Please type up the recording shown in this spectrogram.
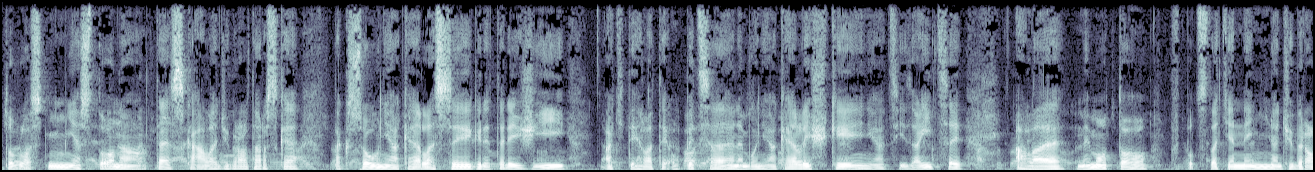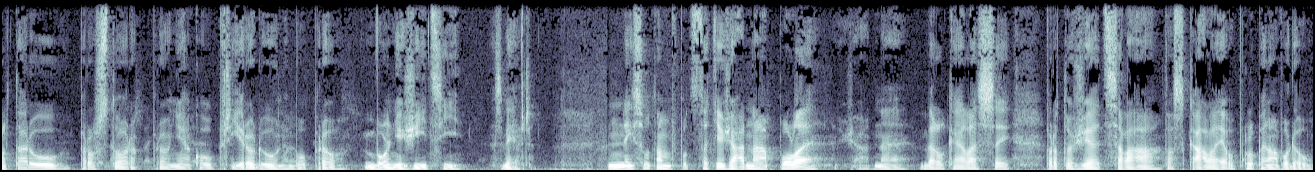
to vlastní město na té skále Gibraltarské, tak jsou nějaké lesy, kde tedy žijí ať tyhle ty opice nebo nějaké lišky, nějací zajíci, ale mimo to v podstatě není na Gibraltaru prostor pro nějakou přírodu nebo pro volně žijící zvěř. Nejsou tam v podstatě žádná pole, žádné velké lesy, protože celá ta skála je obklopená vodou.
